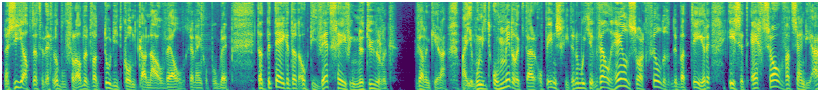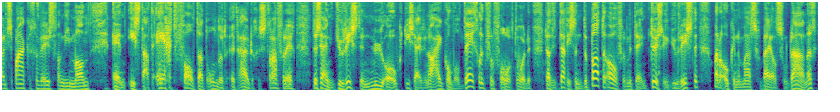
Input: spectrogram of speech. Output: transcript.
dan zie je al dat er een heleboel verandert. Wat toen niet kon, kan nou wel, geen enkel probleem. Dat betekent dat ook die wetgeving natuurlijk wel een keer aan. Maar je moet niet onmiddellijk daarop inschieten. Dan moet je wel heel zorgvuldig debatteren. Is het echt zo? Wat zijn die uitspraken geweest van die man? En is dat echt? Valt dat onder het huidige strafrecht? Er zijn juristen nu ook die zeiden... nou, hij kon wel degelijk vervolgd worden. Dat, daar is een debat over meteen tussen juristen... maar ook in de maatschappij als zodanig.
